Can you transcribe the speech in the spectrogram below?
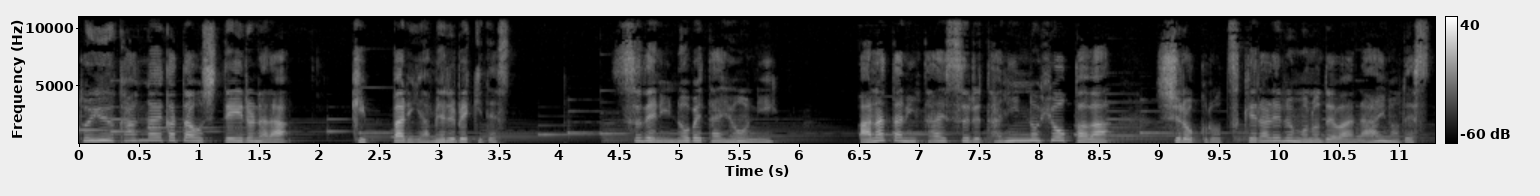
という考え方をしているなら、きっぱりやめるべきです。すでに述べたように、あなたに対する他人の評価は白黒つけられるものではないのです。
